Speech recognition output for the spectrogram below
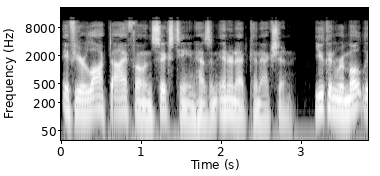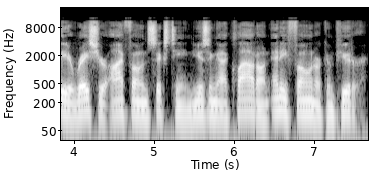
If your locked iPhone 16 has an internet connection, you can remotely erase your iPhone 16 using iCloud on any phone or computer.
